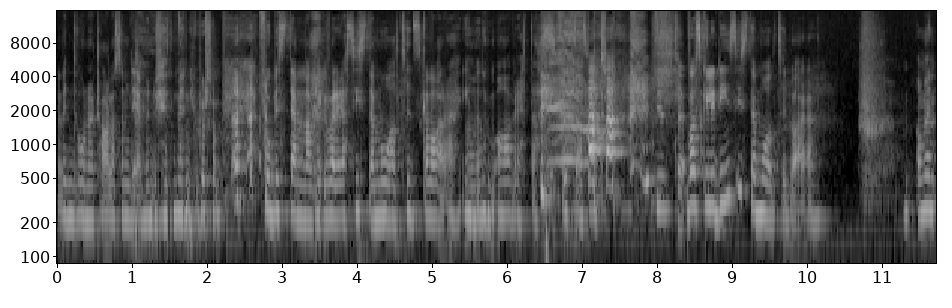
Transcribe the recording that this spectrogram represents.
Jag vet inte vad hon har hört talas om det, men du vet människor som får bestämma vad deras sista måltid ska vara innan de avrättas. Fruktansvärt. Just det. Vad skulle din sista måltid vara? Ja, men,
